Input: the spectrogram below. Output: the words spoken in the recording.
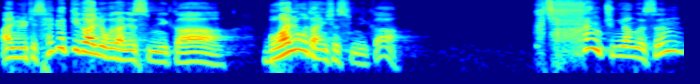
아니면 이렇게 새벽 기도하려고 다녔습니까? 뭐 하려고 다니셨습니까? 가장 중요한 것은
